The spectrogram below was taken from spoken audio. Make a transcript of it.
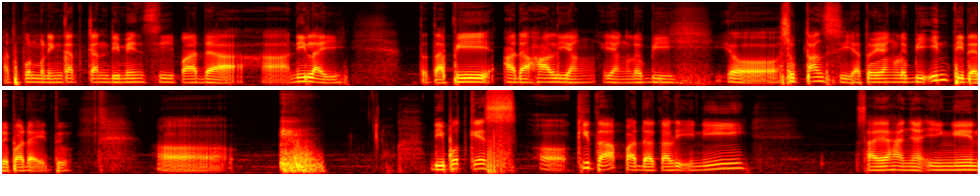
ataupun meningkatkan dimensi pada uh, nilai tetapi ada hal yang yang lebih yo, substansi atau yang lebih inti daripada itu. Uh, di podcast uh, kita pada kali ini saya hanya ingin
